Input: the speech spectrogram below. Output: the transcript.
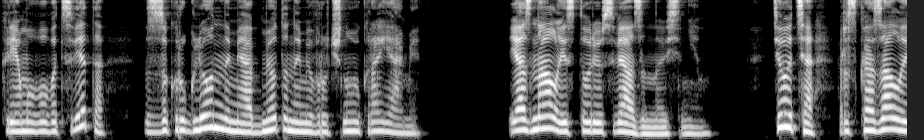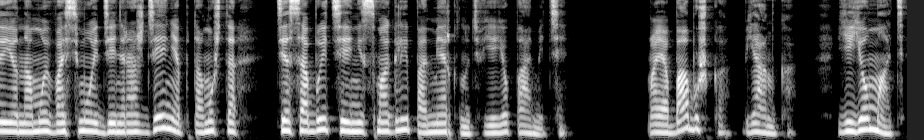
кремового цвета с закругленными, обметанными вручную краями. Я знала историю, связанную с ним. Тетя рассказала ее на мой восьмой день рождения, потому что те события не смогли померкнуть в ее памяти. Моя бабушка, Бьянка, ее мать,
